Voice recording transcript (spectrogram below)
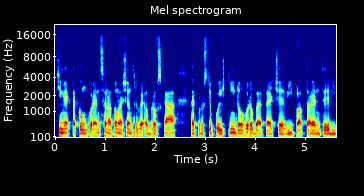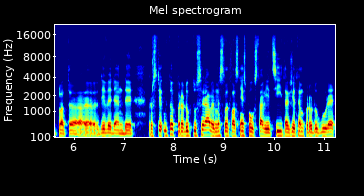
tím, jak ta konkurence na tom našem trhu je obrovská, tak prostě pojištění dlouhodobé péče, výplata renty, výplata eh, dividendy, prostě u toho produktu se dá vymyslet vlastně spousta věcí, takže ten produkt bude,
